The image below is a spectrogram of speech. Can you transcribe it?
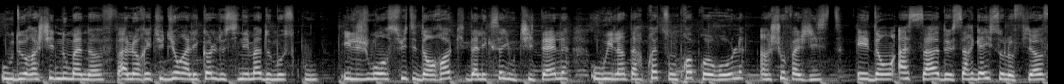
ou de Rachid Noumanov, alors étudiant à l'école de cinéma de Moscou. Il joue ensuite dans Rock d'Alexei Uchitel, où il interprète son propre rôle, un chauffagiste, et dans Assa de Sergei Solofiov,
